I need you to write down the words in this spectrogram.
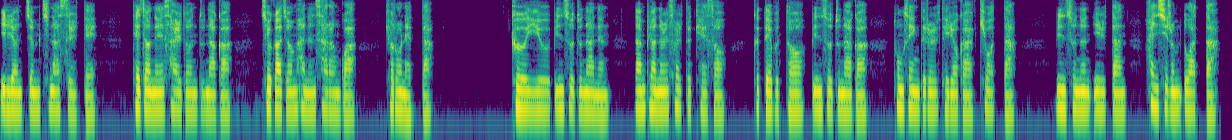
1년쯤 지났을 때 대전에 살던 누나가 죄가 좀 하는 사람과 결혼했다. 그 이후 민수 누나는 남편을 설득해서 그때부터 민수 누나가 동생들을 데려가 키웠다. 민수는 일단 한시름 놓았다.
